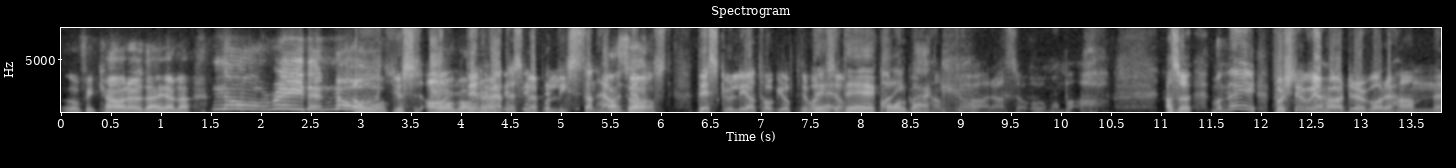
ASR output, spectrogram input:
och fick höra det där jävla No Raiden, no! Åh, just, ja, den har jag inte med på listan här, Alltså- men det, måste, det skulle jag tagit upp. Det var Det- liksom det är varje callback. gång han dör alltså. Och man bara, ah. Alltså, men nej! Första gången jag hörde det var det han, eh,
